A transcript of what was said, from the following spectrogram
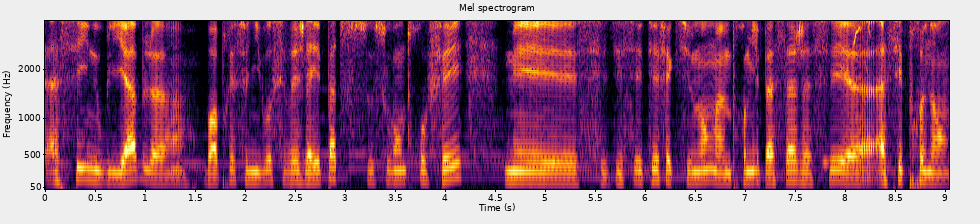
assez inoubliable. Bon, après ce niveau, c'est vrai, je l'avais pas souvent trop fait, mais c'était effectivement un premier passage assez, euh, assez prenant.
